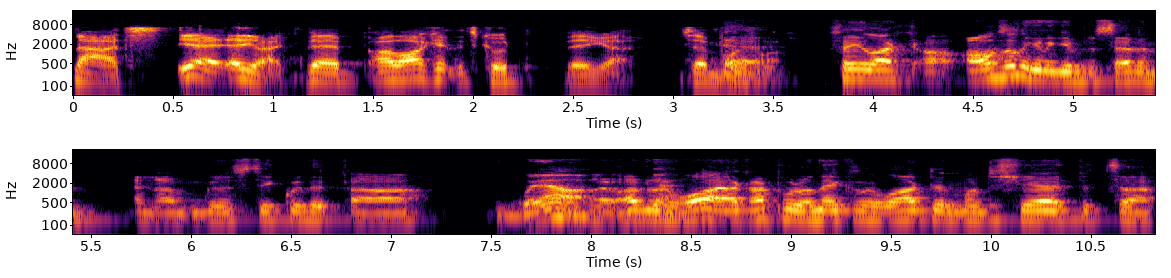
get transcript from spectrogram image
No, it's yeah. Anyway, I like it. It's good. There you go. Seven point Yeah. five. See, like I I was only going to give it a seven, and I'm going to stick with it. Uh, wow. I, I don't know why. Like, I put it on there because I liked it and wanted to share it, but uh,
